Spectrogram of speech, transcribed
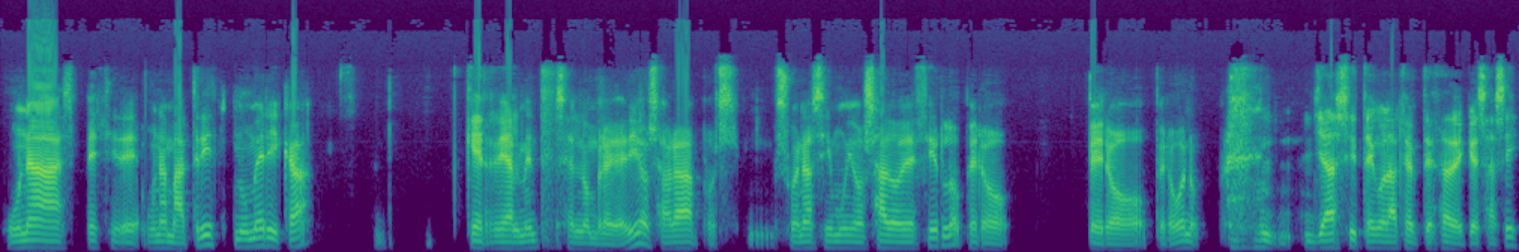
una especie de una matriz numérica que realmente es el nombre de Dios. Ahora, pues suena así muy osado decirlo, pero, pero, pero bueno, ya sí tengo la certeza de que es así.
